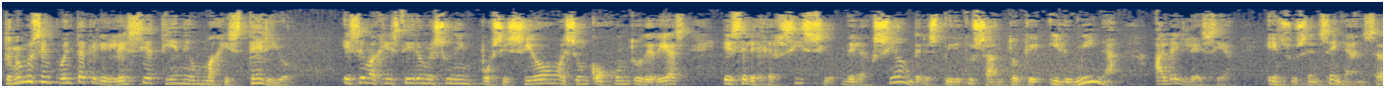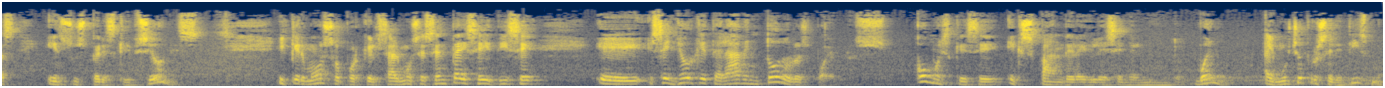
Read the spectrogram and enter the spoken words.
Tomemos en cuenta que la Iglesia tiene un magisterio. Ese magisterio no es una imposición, es un conjunto de ideas, es el ejercicio de la acción del Espíritu Santo que ilumina a la Iglesia en sus enseñanzas, en sus prescripciones. Y qué hermoso, porque el Salmo 66 dice, eh, Señor, que te alaben todos los pueblos. ¿Cómo es que se expande la iglesia en el mundo? Bueno, hay mucho proselitismo,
